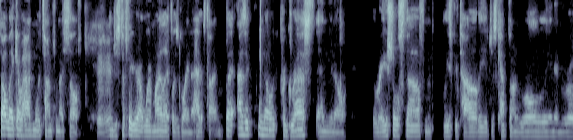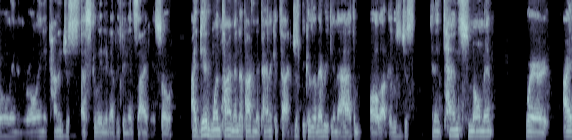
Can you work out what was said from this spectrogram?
felt like I had more time for myself hmm and just to figure out where my life was going ahead of time. But as it you know progressed, and you know the racial stuff and the police brutality, it just kept on rolling and rolling and rolling. It kind of just escalated everything inside me. So I did one time end up having a panic attack just because of everything that had to ball up. It was just an intense moment where I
